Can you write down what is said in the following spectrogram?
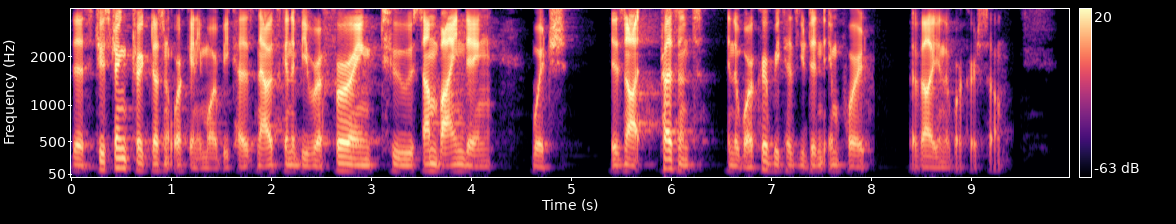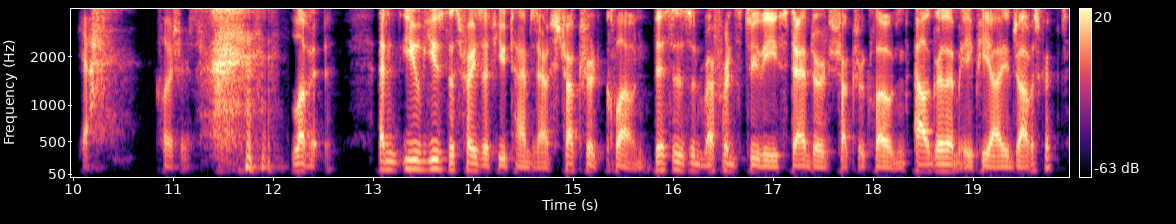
this toString trick doesn't work anymore because now it's going to be referring to some binding which is not present in the worker because you didn't import a value in the worker. So, yeah, closures. Love it. And you've used this phrase a few times now structured clone. This is in reference to the standard structured clone algorithm API in JavaScript?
